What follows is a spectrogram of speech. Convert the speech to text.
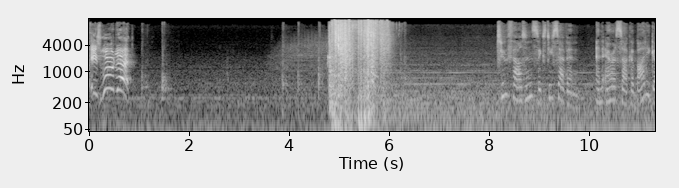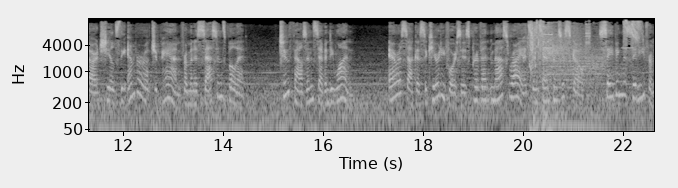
He's wounded! Two thousand sixty-seven. An Arasaka bodyguard shields the Emperor of Japan from an assassin's bullet. 2071. Arasaka security forces prevent mass riots in San Francisco, saving the city from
